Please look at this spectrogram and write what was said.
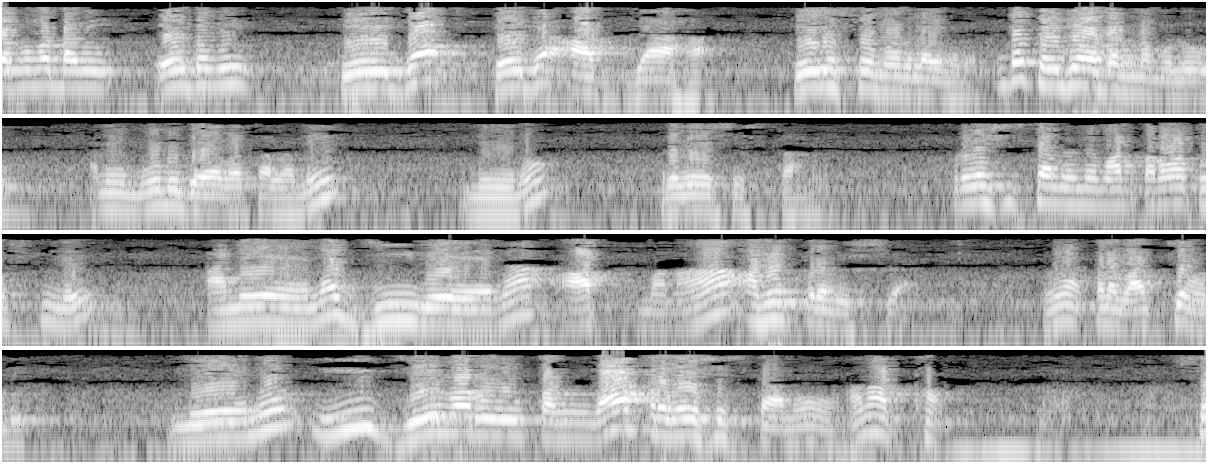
చెప్పబడ్డవి ఏమిటది తేజ తేజ ఆద్యాహ తేజస్సు మొదలైనవి అంటే తేజోబర్ణములు అనే మూడు దేవతలని నేను ప్రవేశిస్తాను ప్రవేశిస్తాను అనే మాట తర్వాత వస్తుంది అనేన జీవేన ఆత్మన అనుప్రవిశ్య అక్కడ వాక్యం అది నేను ఈ జీవరూపంగా ప్రవేశిస్తాను అని అర్థం సో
